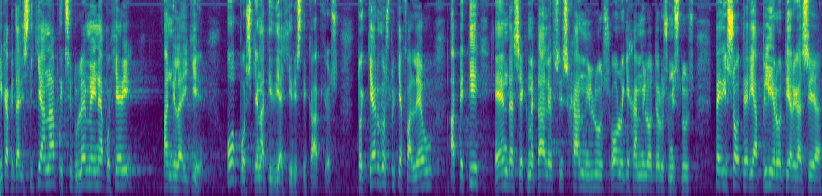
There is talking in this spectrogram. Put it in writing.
Η καπιταλιστική ανάπτυξη, του λέμε, είναι από χέρι αντιλαϊκή όπως και να τη διαχειριστεί κάποιος. Το κέρδος του κεφαλαίου απαιτεί ένταση εκμετάλλευσης, χαμηλούς, όλο και χαμηλότερους μισθούς, περισσότερη απλήρωτη εργασία,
